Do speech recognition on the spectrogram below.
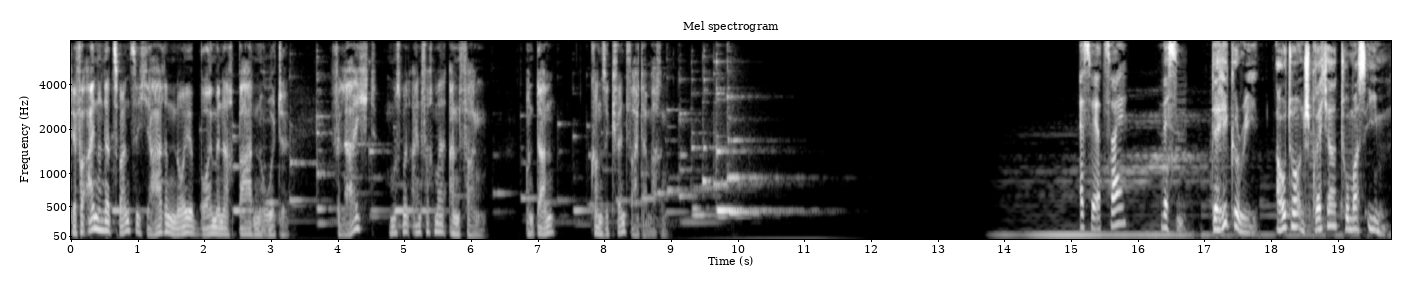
der vor 120 Jahren neue Bäume nach Baden holte. Vielleicht muss man einfach mal anfangen und dann konsequent weitermachen. SWR 2 Wissen. Der Hickory. Autor und Sprecher Thomas Ihm.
